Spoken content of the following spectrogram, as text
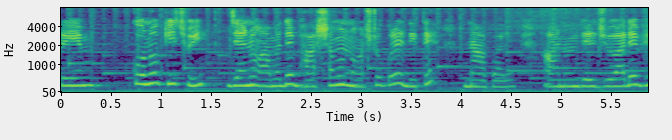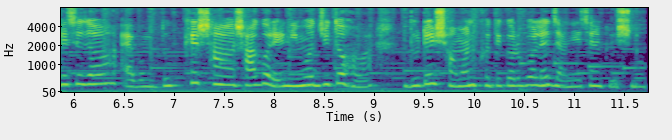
প্রেম কোনো কিছুই যেন আমাদের ভারসাম্য নষ্ট করে দিতে না পারে। আনন্দের জোয়ারে ভেসে যাওয়া এবং দুঃখের সাগরে নিমজ্জিত হওয়া দুটোই সমান ক্ষতিকর বলে জানিয়েছেন কৃষ্ণ।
